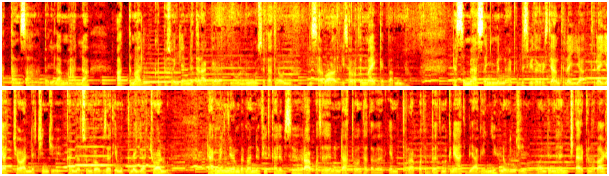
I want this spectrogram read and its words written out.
አታንሳ፣ በሌላም መሐላ አትማል። ቅዱስ ወንጌል እንደተናገረ ይህ ሁሉ ስህተት ነውና ሊሰሩትም አይገባምና ደስም አያሰኝምና ቅድስት ቤተ ክርስቲያን ትለያቸዋለች እንጂ ከእነርሱም በውግዘት የምትለያቸው አሉ። ዳግመኛም በማንም ፊት ከልብስህ ራቆትህን እንዳትሆን ተጠበቅ። የምትራቆትበት ምክንያት ቢያገኝህ ነው እንጂ ወንድምህን ጨርቅ ለባሽ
